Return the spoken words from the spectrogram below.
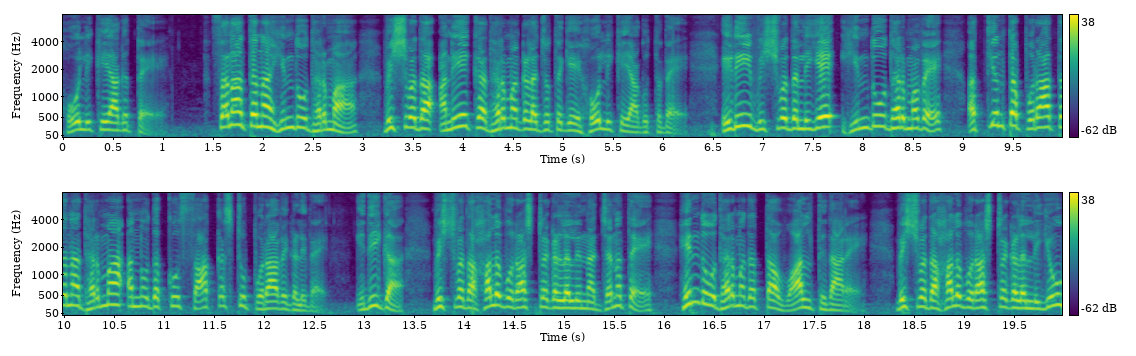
ಹೋಲಿಕೆಯಾಗುತ್ತೆ. ಸನಾತನ ಹಿಂದೂ ಧರ್ಮ ವಿಶ್ವದ ಅನೇಕ ಧರ್ಮಗಳ ಜೊತೆಗೆ ಹೋಲಿಕೆಯಾಗುತ್ತದೆ. ಇಡೀ ವಿಶ್ವದಲ್ಲಿಯೇ ಹಿಂದೂ ಧರ್ಮವೇ ಅತ್ಯಂತ ಪುರಾತನ ಧರ್ಮ ಅನ್ನೋದಕ್ಕೂ ಸಾಕಷ್ಟು ಪುರಾವೆಗಳಿವೆ. ಇದೀಗ ವಿಶ್ವದ ಹಲವು ರಾಷ್ಟ್ರಗಳಲ್ಲಿನ ಜನತೆ ಹಿಂದೂ ಧರ್ಮದತ್ತ ವಾಲ್ತಿದ್ದಾರೆ. ವಿಶ್ವದ ಹಲವು ರಾಷ್ಟ್ರಗಳಲ್ಲಿಯೂ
